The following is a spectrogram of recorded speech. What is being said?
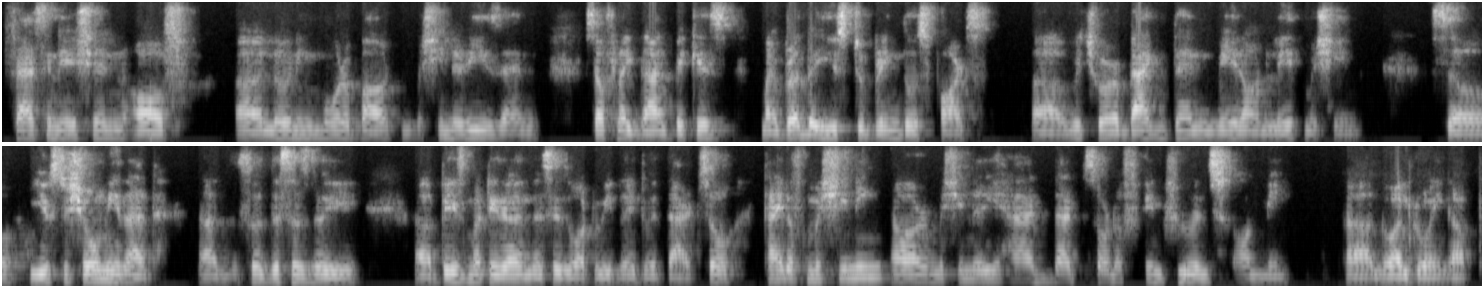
fascination of uh, learning more about machineries and stuff like that because my brother used to bring those parts, uh, which were back then made on lathe machine so he used to show me that. Uh, so this is the uh, base material, and this is what we did with that. So kind of machining or machinery had that sort of influence on me uh, while growing up.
